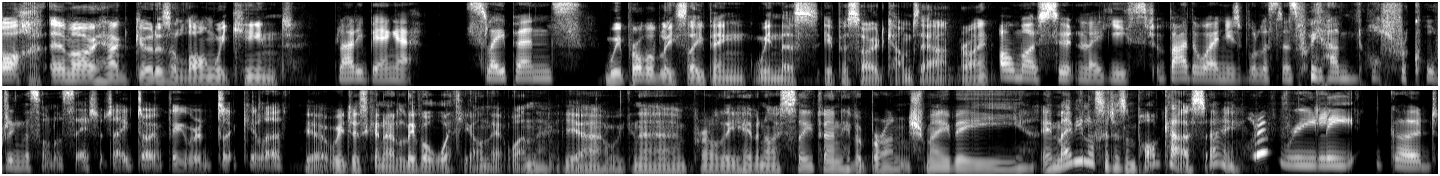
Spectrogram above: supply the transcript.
Oh, Imo, how good is a long weekend? Bloody banger. Sleep ins. We're probably sleeping when this episode comes out, right? Almost certainly, yes. By the way, Newsable listeners, we are not recording this on a Saturday. Don't be ridiculous. Yeah, we're just going to level with you on that one. Yeah, we're going to probably have a nice sleep in, have a brunch maybe, and maybe listen to some podcasts, eh? What a really good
